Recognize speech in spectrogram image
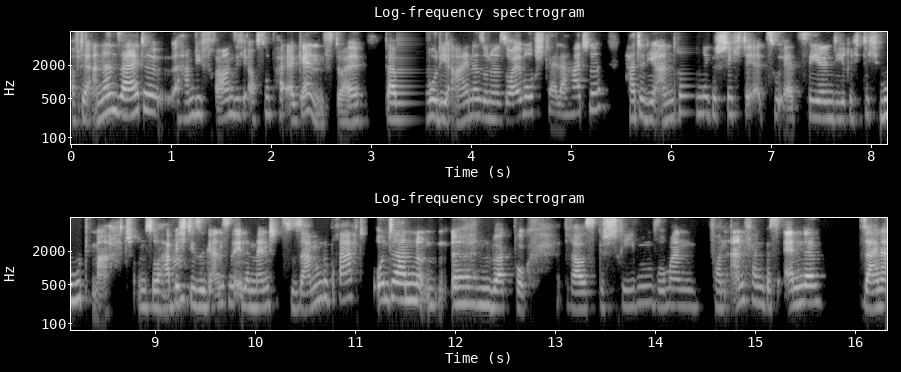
auf der anderen Seite haben die Frauen sich auch super ergänzt, weil da, wo die eine so eine Sollbruchstelle hatte, hatte die andere eine Geschichte zu erzählen, die richtig Mut macht. Und so mhm. habe ich diese ganzen Elemente zusammengebracht und dann äh, ein Workbook draus geschrieben, wo man von Anfang bis Ende seine,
